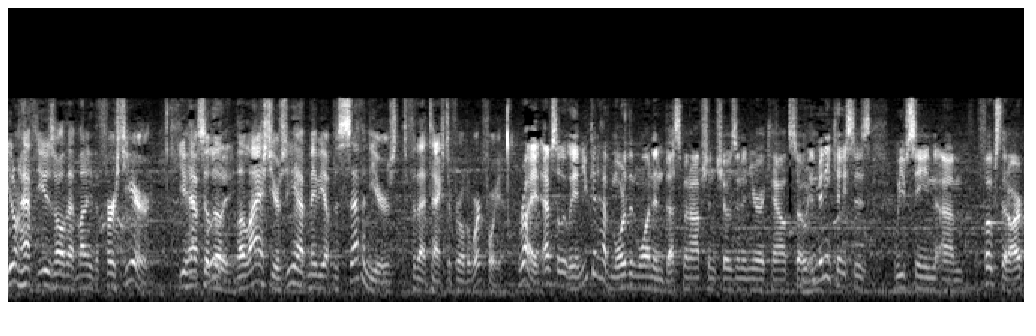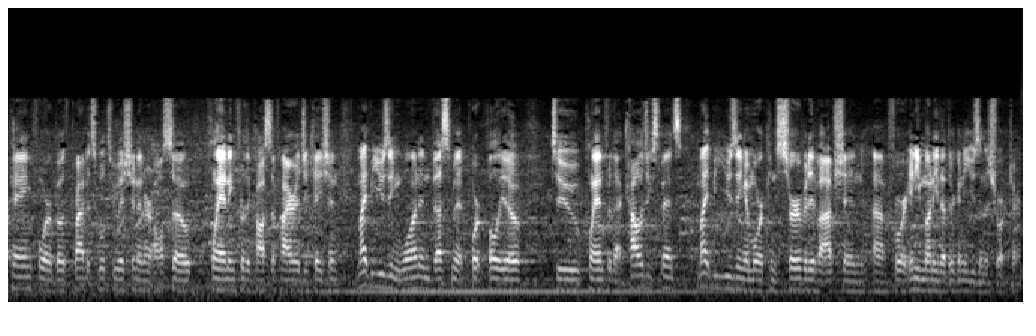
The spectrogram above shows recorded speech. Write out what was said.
you don't have to use all that money the first year. You have to the, the last year, so you have maybe up to seven years for that tax deferral to work for you. Right, absolutely. And you can have more than one investment option chosen in your account. So, in many cases, we've seen um, folks that are paying for both private school tuition and are also planning for the cost of higher education might be using one investment portfolio to plan for that college expense, might be using a more conservative option uh, for any money that they're going to use in the short term.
